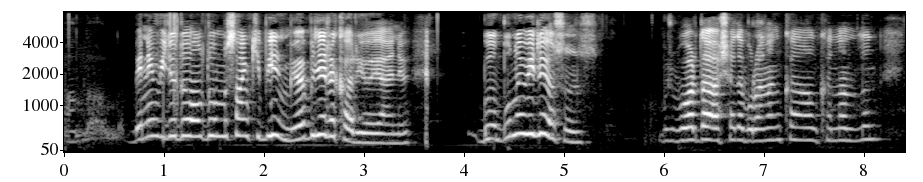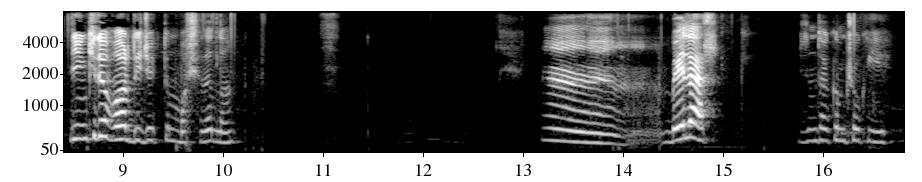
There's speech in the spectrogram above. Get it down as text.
Allah Allah. Benim videoda olduğumu sanki bilmiyor. Bilerek arıyor yani. Bu, bunu biliyorsunuz. Bu, arada aşağıda buranın kanal, kanalının linki de var diyecektim başladı lan. Ha, beyler. Bizim takım çok iyi.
